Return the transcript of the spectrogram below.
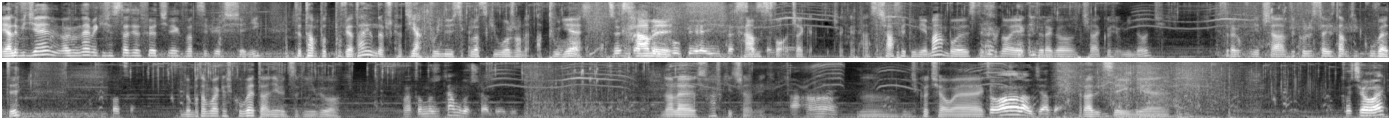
Ej, ale widziałem, oglądałem jakiś ostatnio twój odcinek Władcy Pierścieni, to tam podpowiadają na przykład, jak powinny być te klocki ułożone, a tu nie. A Chamy. takie głupie i bez Hamstwo, czekaj, czekaj. A z szafy tu nie ma, bo jest ten gnojek, którego trzeba jakoś ominąć. Którego nie trzeba wykorzystać do tamtej kuwety. Po co? No bo tam była jakaś kuweta, nie wiem co w niej było. No to może tam go trzeba było rzucić. No ale słuchawki trzeba mieć. Aha. No, będzie kociołek, To olał dziada. tradycyjnie. Kociołek?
